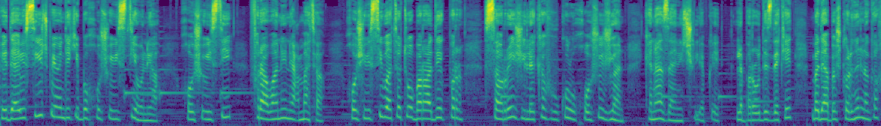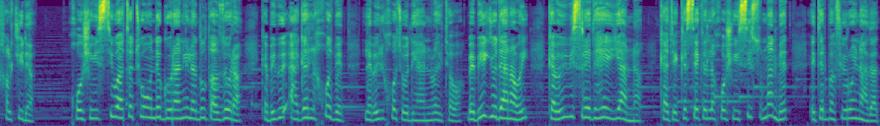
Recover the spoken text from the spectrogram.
پێداویستی هیچ پەیوەندێکی بە خۆشەویستیەوە نیە، خۆشەویستی فراوانی نیعمەتە، خۆشەویستی واتە تۆ بە ڕادەیەک پڕ سەرڕێژی لە کەف و کوڵ و خۆشی ژیان کە نازانی چی لێ بکەیت لەبەرەوە دەست دەکەیت بە دابەش کردن لەگەڵ خەڵکیدا، خۆشەویستی واتە تۆ ئەوەندە گۆرانی لە دڵتا زۆرە کە بە بێ ئاگات لە خۆت بێت لە بەری خۆتەوە دەیانڵێیتەوە بە بێ گوێدانەوەی کە بە بیسرێت هەیە یان نا، کاتێک کەسێکت لە خۆشەویستی سودمەند بێت ئیتر بە فیڕۆی نادات،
